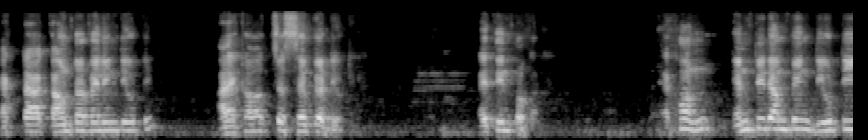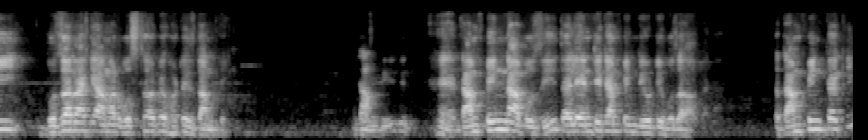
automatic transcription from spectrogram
একটা কাউন্টার ভেলিং ডিউটি আর একটা হচ্ছে সেফগার্ড ডিউটি এই তিন প্রকার। এখন অ্যান্টি ডাম্পিং ডিউটি বোঝার আগে আমার বুঝতে হবে হোয়াট ইজ ডাম্পিং ডাম্পিং হ্যাঁ ডাম্পিং না বুঝি তাহলে অ্যান্টি ডাম্পিং ডিউটি বোঝা হবে না। তো ডাম্পিংটা কি?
